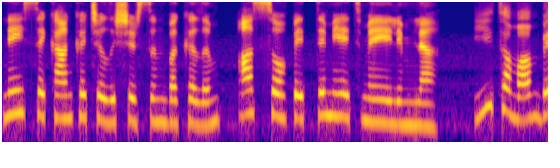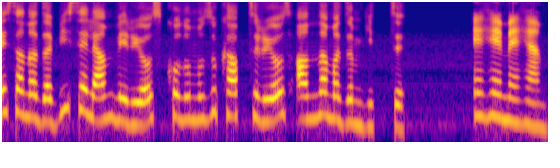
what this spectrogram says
Neyse kanka çalışırsın bakalım. Az sohbette mi etmeyelim la? iyi tamam be sana da bir selam veriyoruz, kolumuzu kaptırıyoruz, anlamadım gitti. Ehem ehem.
